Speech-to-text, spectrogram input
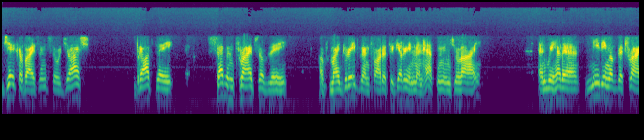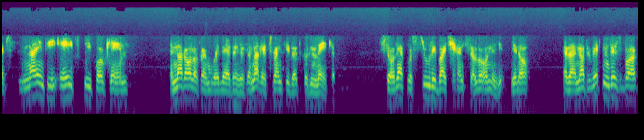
Jacob Eisen. So Josh brought the seven tribes of the of my great grandfather together in Manhattan in July. And we had a meeting of the tribes. 98 people came, and not all of them were there. There was another 20 that couldn't make it. So that was truly by chance alone, you know. Had I not written this book,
